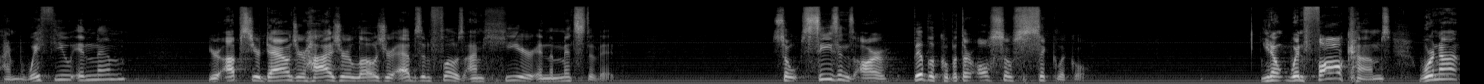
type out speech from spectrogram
I'm with you in them. Your ups, your downs, your highs, your lows, your ebbs and flows. I'm here in the midst of it. So seasons are biblical, but they're also cyclical. You know, when fall comes, we're not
